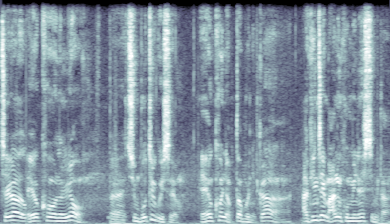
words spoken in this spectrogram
제가 에어컨을요 예, 지금 못 틀고 있어요 에어컨이 없다 보니까 아 굉장히 많은 고민을 했습니다.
